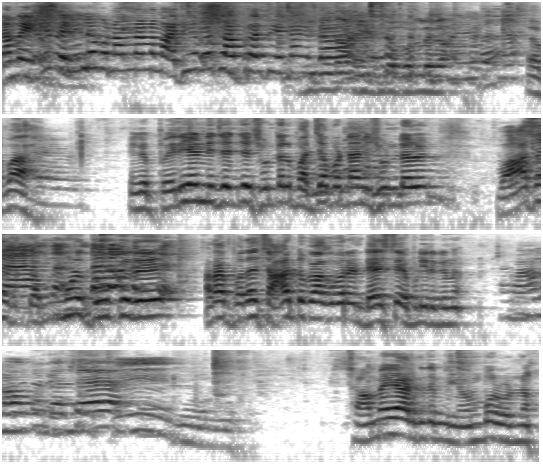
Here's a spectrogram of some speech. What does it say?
நம்ம எங்க வெளியில போனோம்னா நம்ம அதிகமா சாப்பிடறது என்ன பெரியண்ணி செஞ்ச சுண்டல் பச்சை பட்டாணி சுண்டல் வாசம் கம்முன்னு தூக்குது. ஆனால் இப்போ தான் சாப்பிட்டு பார்க்க போகிறேன் டேஸ்ட் எப்படி இருக்குன்னு? செமையாக இருக்குது நம்பர் ஒன்றும்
